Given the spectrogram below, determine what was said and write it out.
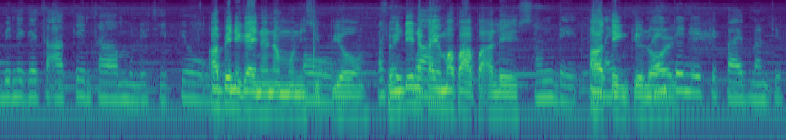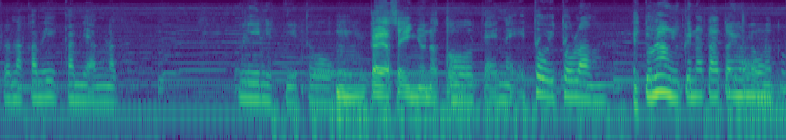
binigay sa akin sa munisipyo. Ah, binigay na ng munisipyo. Oo. So, Kasi hindi na kwan- kayo mapapaalis. Hindi. Ah, thank you, Lord. 1985, nandito na kami, kami ang nag linis dito. Hmm, kaya sa inyo na to. Oh, na, ito, ito lang. Ito lang, yung kinatatayo lang na to.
